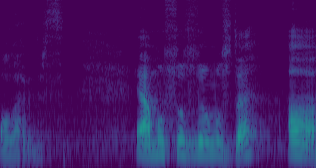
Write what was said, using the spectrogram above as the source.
olabilirsin. Yani mutsuzluğumuzda aa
